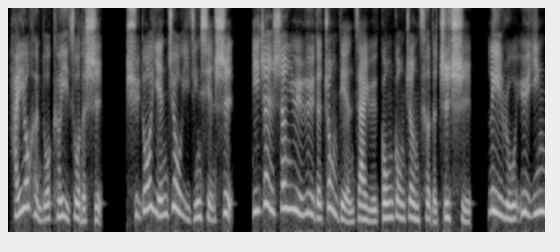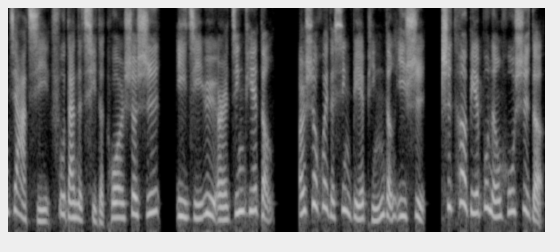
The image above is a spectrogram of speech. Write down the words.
还有很多可以做的事。许多研究已经显示，提振生育率的重点在于公共政策的支持，例如育婴假期、负担得起的托儿设施。以及育儿津贴等，而社会的性别平等意识是特别不能忽视的。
